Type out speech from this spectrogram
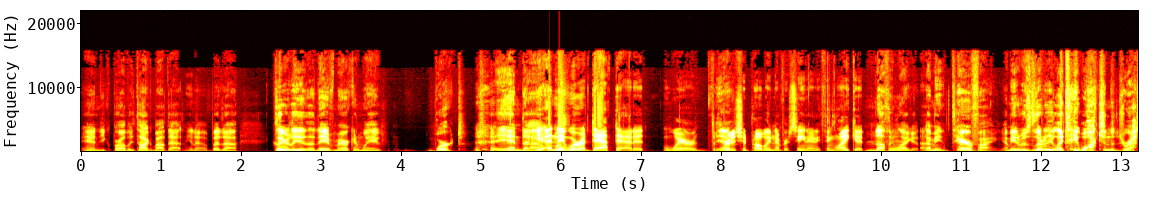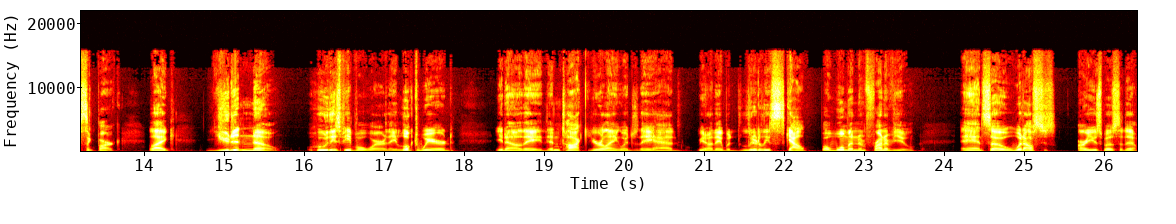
and you could probably talk about that, you know, but uh, clearly the Native American way worked, and uh, yeah, and they were adept at it, where the Yeah. British had probably never seen anything like it. Nothing like it. I mean, terrifying. I mean, it was literally like they walked into Jurassic Park. Like you didn't know who these people were. They looked weird. You know, they didn't talk your language. They had, you know, they would literally scalp a woman in front of you. And so, what else are you supposed to do?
